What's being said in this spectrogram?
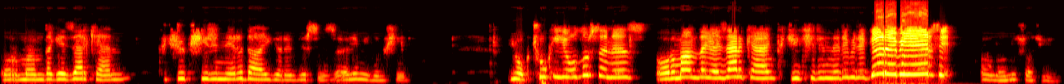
Ormanda gezerken küçük şirinleri dahi görebilirsiniz. Öyle miydi bir şey? Yok çok iyi olursanız ormanda gezerken küçük şirinleri bile görebilirsin. Onu satayım.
